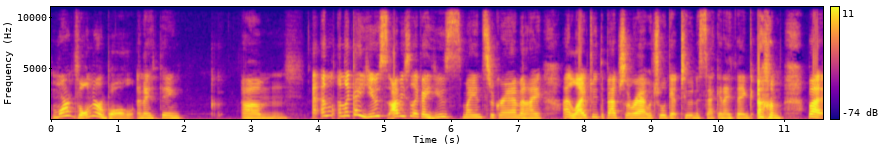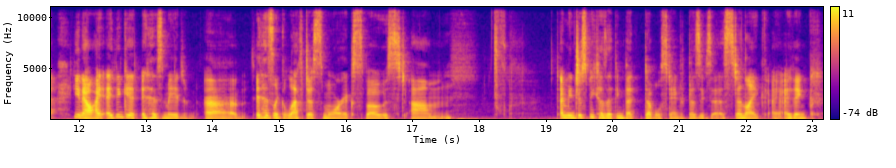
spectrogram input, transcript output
more vulnerable. And I think um and, and like I use obviously like I use my Instagram and I I live tweet the Bachelorette, which we'll get to in a second, I think. Um, but you know, I, I think it it has made uh it has like left us more exposed. Um, I mean, just because I think that double standard does exist, and like I, I think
